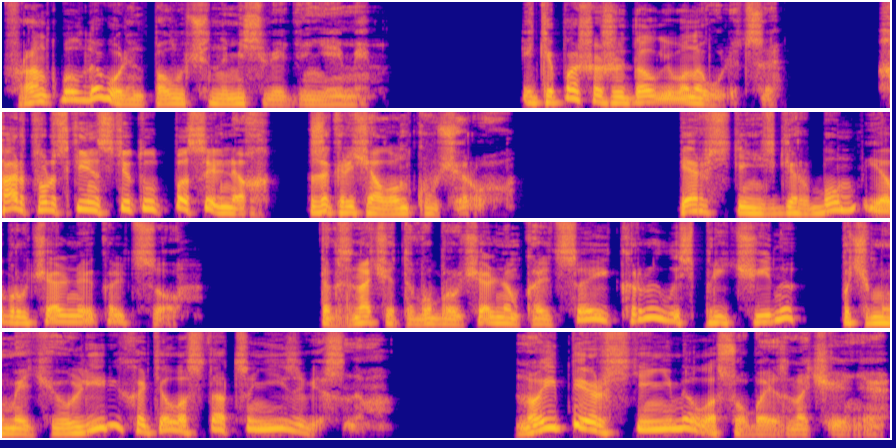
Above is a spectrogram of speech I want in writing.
Франк был доволен полученными сведениями. Экипаж ожидал его на улице. «Хартфордский институт посыльных!» — закричал он кучеру. Перстень с гербом и обручальное кольцо. Так значит, в обручальном кольце и крылась причина, почему Мэтью Лири хотел остаться неизвестным. Но и перстень имел особое значение.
